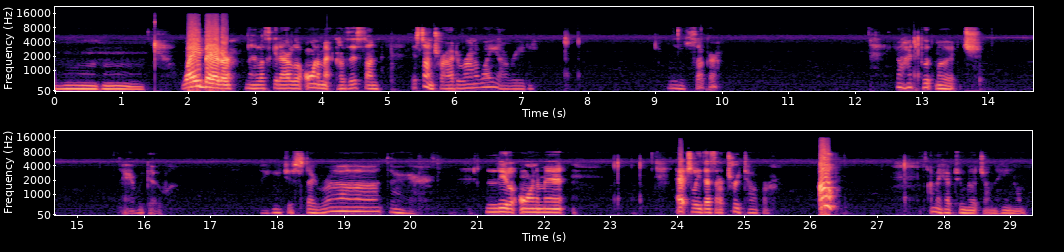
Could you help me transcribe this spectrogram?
Mm-hmm. Way better. Now let's get our little ornament because this done, this done tried to run away already. Little sucker. You don't have to put much. There we go. You just stay right there. Little ornament. Actually, that's our tree topper. Oh! I may have too much on him. Oh,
